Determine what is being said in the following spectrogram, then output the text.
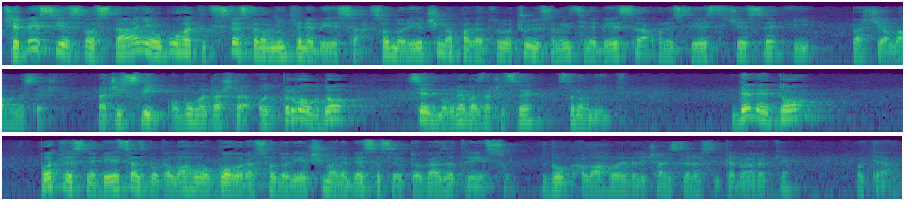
će besvjesno stanje obuhvatiti sve stanovnike nebesa. S odno riječima, pa ga to čuju stanovnici nebesa, one svijestit će se i pašće Allahu na sečtu. Znači svi, obuhvata šta? Od prvog do sedmog neba, znači sve stanovnike. Deveto, potres nebesa zbog Allahovog govora s odno riječima, nebesa se od toga zatresu. Zbog Allahove veličanstvenosti te barake o teala.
